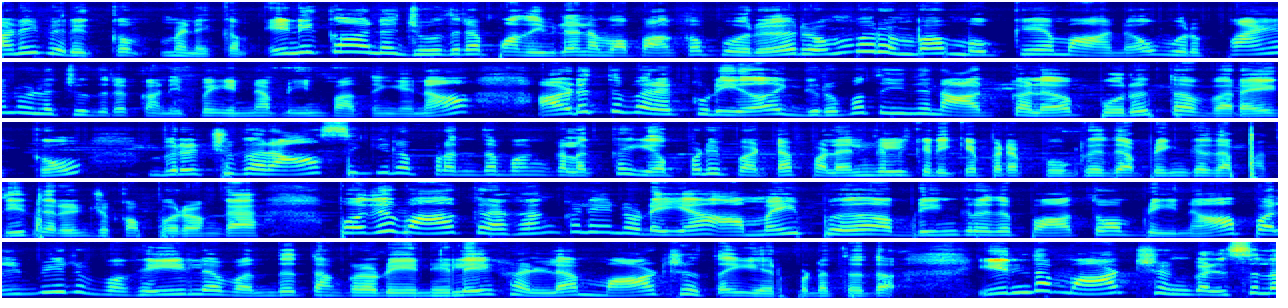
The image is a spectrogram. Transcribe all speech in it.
அனைவருக்கும் வணக்கம். இன்னைக்கான ஜோதிட பதிவில் நம்ம பார்க்க போகிற ரொம்ப ரொம்ப முக்கியமான ஒரு பயனுள்ள ஜோதிட கணிப்பு என்ன அப்படின்னு பார்த்தீங்கன்னா அடுத்து வரக்கூடிய இருபத்தைந்து நாட்களை பொறுத்த வரைக்கும் விருச்சிக ராசிக்கிற பிறந்தவங்களுக்கு எப்படிப்பட்ட பலன்கள் கிடைக்கப்பெற போகிறது அப்படிங்கிறத பற்றி தெரிஞ்சுக்க போகிறோங்க பொதுவாக கிரகங்களினுடைய அமைப்பு அப்படிங்கிறத பார்த்தோம் அப்படின்னா பல்வேறு வகையில் வந்து தங்களுடைய நிலைகளில் மாற்றத்தை ஏற்படுத்துது. இந்த மாற்றங்கள் சில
